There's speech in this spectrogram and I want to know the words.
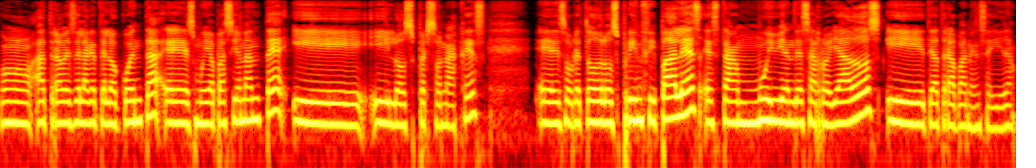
a través de la que te lo cuenta es muy apasionante y, los personajes eh, sobre todo los principales, están muy bien desarrollados y te atrapan enseguida.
